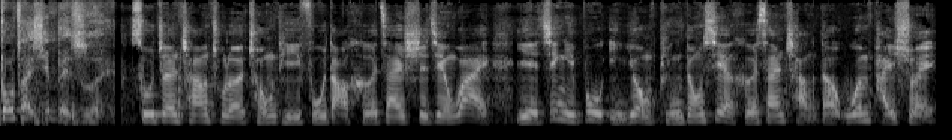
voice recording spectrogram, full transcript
都在新北市。”哎。苏贞昌除了重提福岛核灾事件外，也进一步引用屏东县核三厂的温排水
